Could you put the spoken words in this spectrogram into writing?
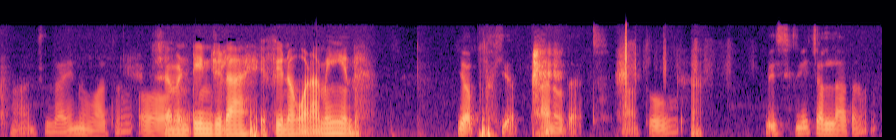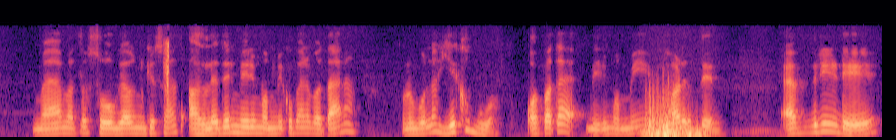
हाँ जुलाई में हुआ था और 17 जुलाई if you know what I mean yup yup I know that हाँ तो बेसिकली चल रहा था। मैं मतलब सो गया उनके साथ। अगले दिन मेरी मम्मी को मैंने बताया ना उन्होंने बोला ये कब हुआ? और पता है मेरी मम्मी हर दिन एवरी डे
